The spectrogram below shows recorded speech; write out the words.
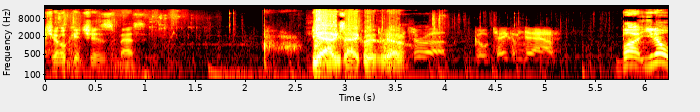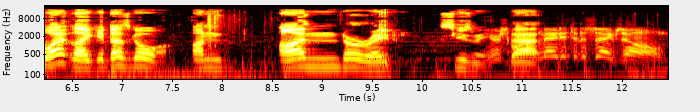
Jokic is Messi. Yeah, exactly. Yeah. Go take him down. But you know what? Like it does go un underrated. Excuse me. Your squad That made it to the safe zone.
